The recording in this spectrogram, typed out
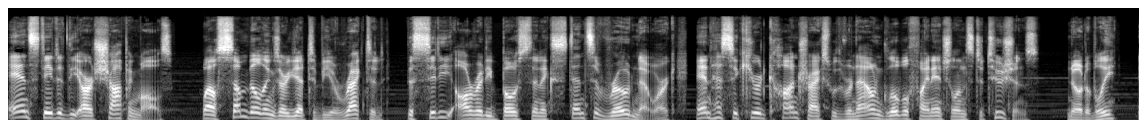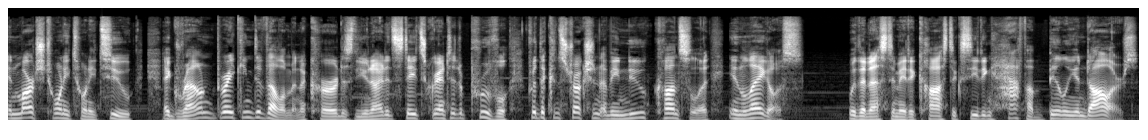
and state of the art shopping malls. While some buildings are yet to be erected, the city already boasts an extensive road network and has secured contracts with renowned global financial institutions. Notably, in March 2022, a groundbreaking development occurred as the United States granted approval for the construction of a new consulate in Lagos, with an estimated cost exceeding half a billion dollars.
